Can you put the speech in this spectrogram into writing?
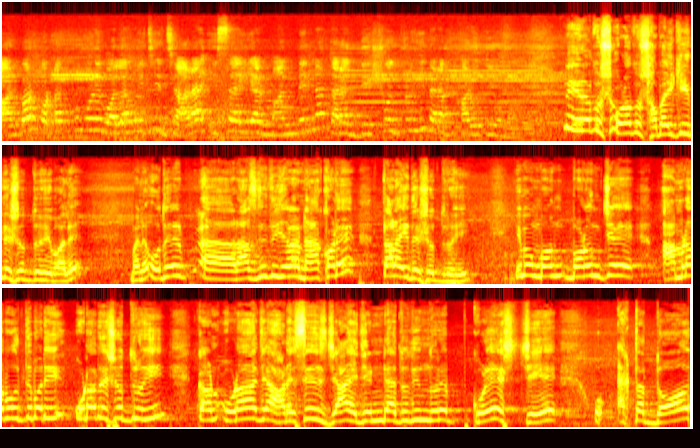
বারবার কটাক্ষ করে বলা হয়েছে, যারা এসআইআর মানবেন না, তারা দেশদ্রোহী, তারা ভারতীয় না, এরা তো ওরা তো সবাইকেই দেশদ্রোহী বলে। মানে ওদের রাজনীতি যারা না করে, তারাই দেশদ্রোহী। এবং বরঞ্চে আমরা বলতে পারি, ওরা দেশদ্রোহী, কারণ ওরা যে আরএসএস, যা এজেন্ডা এতদিন ধরে করে এসছে একটা দল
